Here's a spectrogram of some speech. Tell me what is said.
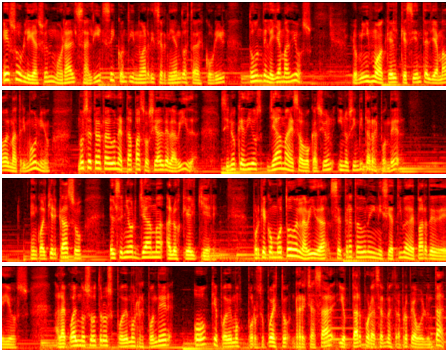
es su obligación moral salirse y continuar discerniendo hasta descubrir dónde le llama a Dios. Lo mismo aquel que siente el llamado al matrimonio. No se trata de una etapa social de la vida, sino que Dios llama a esa vocación y nos invita a responder. En cualquier caso, el Señor llama a los que Él quiere, porque como todo en la vida, se trata de una iniciativa de parte de Dios, a la cual nosotros podemos responder o que podemos, por supuesto, rechazar y optar por hacer nuestra propia voluntad.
